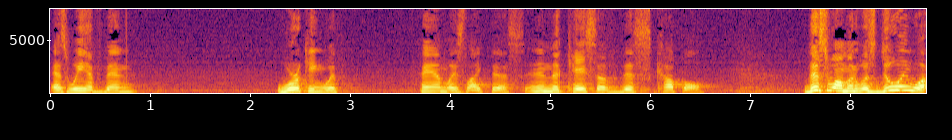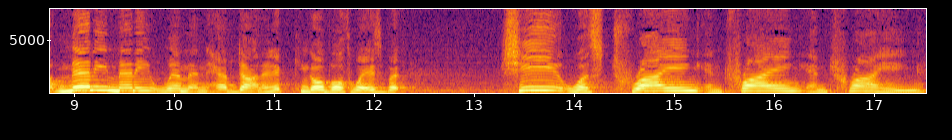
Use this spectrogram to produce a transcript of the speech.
As we have been working with families like this, and in the case of this couple, this woman was doing what many, many women have done, and it can go both ways, but she was trying and trying and trying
